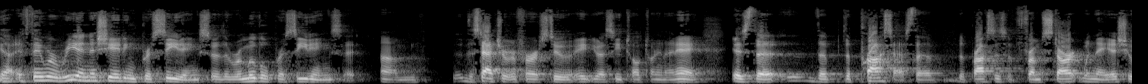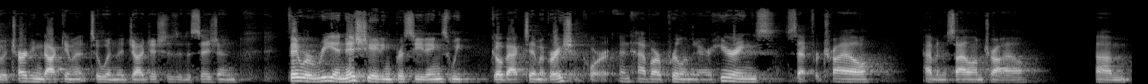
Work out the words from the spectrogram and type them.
Yeah, if they were reinitiating proceedings, so the removal proceedings, um, the statute refers to 8 U.S.C. 1229A, is the, the, the process, the, the process of from start when they issue a charging document to when the judge issues a decision If they were reinitiating proceedings, we'd go back to immigration court and have our preliminary hearings set for trial, have an asylum trial. Um,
